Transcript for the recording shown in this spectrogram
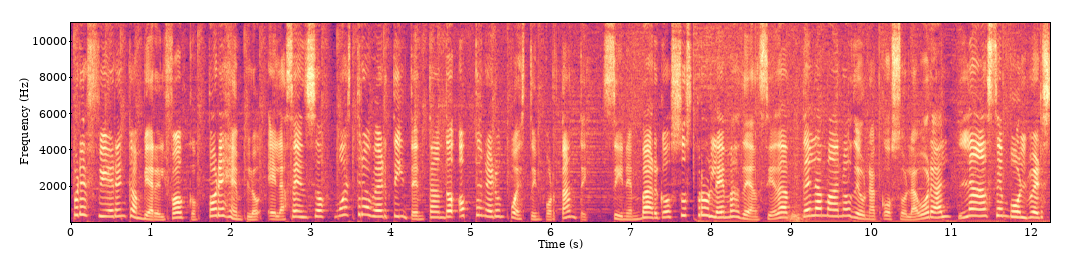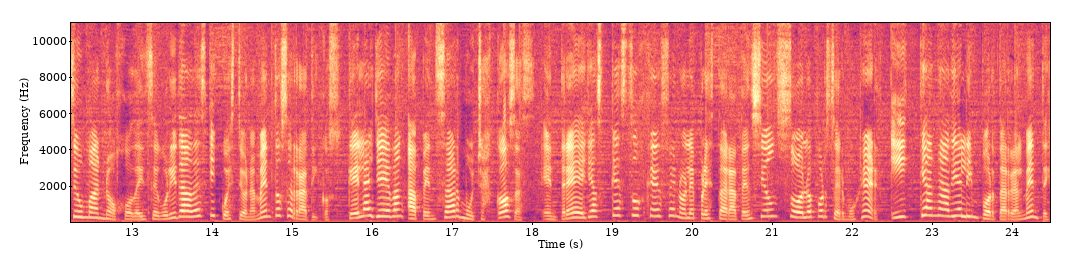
prefieren cambiar el foco. Por ejemplo, el ascenso muestra a Bertie intentando obtener un puesto importante, sin embargo, sus problemas de ansiedad de la mano de un acoso laboral la hacen volverse un manojo de inseguridades y cuestionamientos erráticos, que la llevan a pensar muchas cosas, entre ellas que su jefe no le prestará atención solo por ser mujer, y que a nadie le importa realmente.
